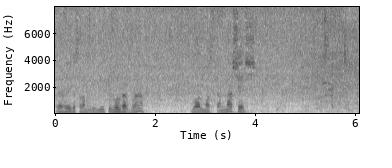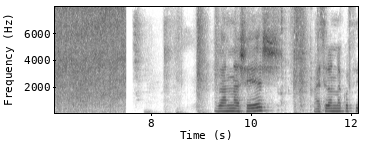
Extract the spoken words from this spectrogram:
প্রায় হয়ে গেছে আলহামদুলিল্লাহ। একটু ঝোল রাখব হ্যাঁ? বল মাছ রান্না শেষ। রান্না শেষ। আজ রান্না করছি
